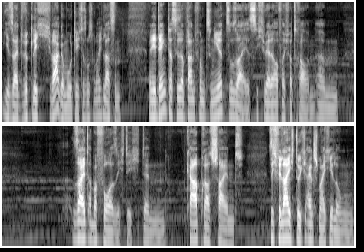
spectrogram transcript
Ihr seid wirklich wagemutig, das muss man euch lassen. Wenn ihr denkt, dass dieser Plan funktioniert, so sei es. Ich werde auf euch vertrauen. Ähm, seid aber vorsichtig, denn Capras scheint sich vielleicht durch Einschmeichelungen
